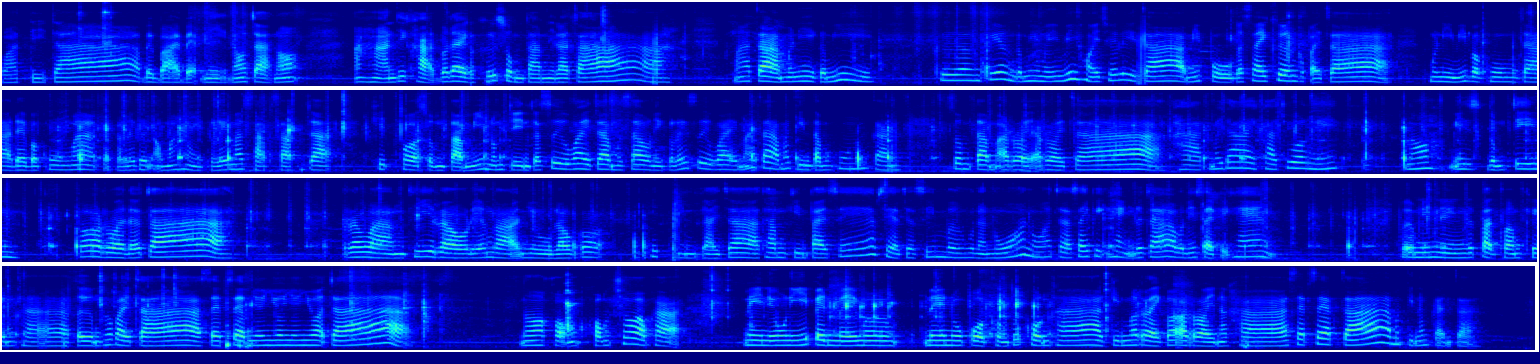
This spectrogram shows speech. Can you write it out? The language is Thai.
วัสดีจ้าบ่ายแบบนี้เนาะจ้าเนาะอาหารที่ขาดบ่ได้ก็คือส้มตำนี่ละจ้า มาจ้ามื้อนี้ก็มีเครื่องเคียงก็มีมีมีหอยเชอรี่จ้า มีปูก็ใส่เครื่องเข้าไปจ้ามื้อนี้มีบักฮุงจ้าได้บักฮุงมากก็เลยเพิ่นเอามาให้ก็เลยมาสับๆจ้าคิดพอสมตำมีนมจีนก็ซื้อไหวจ้ามื้อเช้านี่ก็เลยซื้อไหวมาจ้ามากินตำบักฮุงน้ำกันส้มตำอร่อยอร่อยจ้า ขาดไม่ได้ค่ะช่วงนี้ เนาะมีขนมจีน ก็อร่อยแล้วจ้า ระหว่างที่เราเลี้ยงหลานอยู่เราก็เฮ็ดกินไก่จ้าทำกินไปแซ่บแซ่บจะซิมเบิงคุณนะนัวนัวจะใส่พริกแห้งด้วยจ้า วันนี้ใส่พริกแห้ง เพิ่มนิดนึงก็ตัดความเค็มค่ะ เติมเข้าไปจ้าแซ่บแซ่บยัวยัวยัวยัวจ้าเนาะของของชอบค่ะ เมนูนี้เป็นเมนู เมนูโปรดของทุกคนค่ะ กินเมื่อไหร่ก็อร่อยนะคะ แซ่บๆจ้า มากินน้ำกันจ้า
